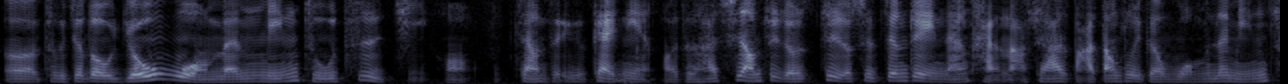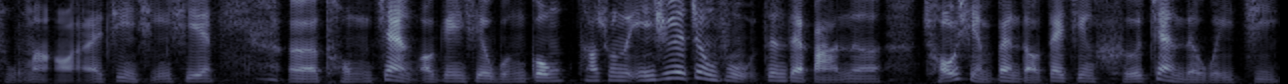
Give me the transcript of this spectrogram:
呃，这个叫做“由我们民族自己”哦，这样的一个概念啊，这个它实际上最主最主要是针对南韩啦，所以它把它当做一个我们的民族嘛啊，来进行一些呃统战啊，跟一些文攻。他说呢，尹锡悦政府正在把呢朝鲜半岛带进核战的危机。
